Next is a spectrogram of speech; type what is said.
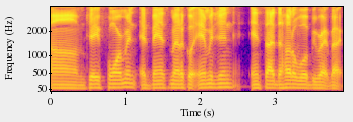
Um, Jay Foreman, Advanced Medical Imaging, inside the huddle. We'll be right back.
